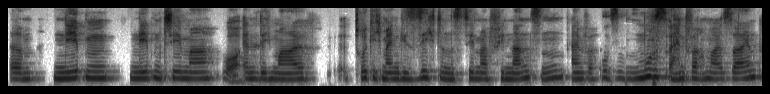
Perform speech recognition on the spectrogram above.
Ähm, neben, Nebenthema, wo endlich mal drücke ich mein Gesicht in das Thema Finanzen. Einfach, es muss einfach mal sein.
